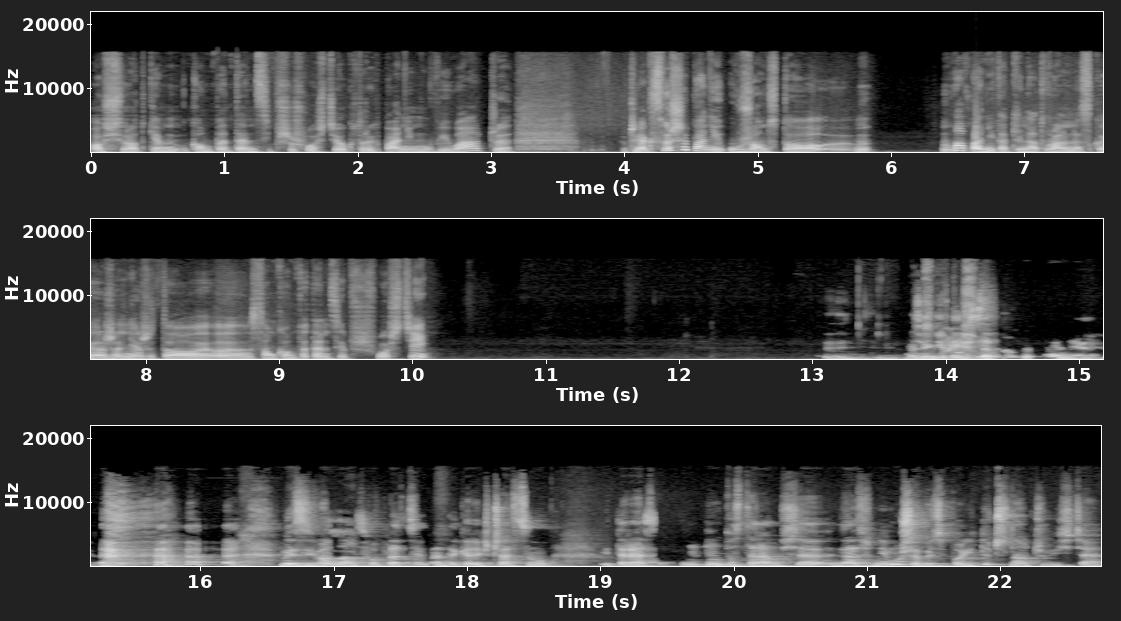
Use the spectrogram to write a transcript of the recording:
ośrodkiem kompetencji przyszłości, o których pani mówiła? Czy, czy jak słyszy pani urząd, to ma Pani takie naturalne skojarzenie, że to e, są kompetencje przyszłości? Dziękuję za to pytanie. My z Iwoną współpracujemy od jakiegoś czasu i teraz postaram się, znaczy nie muszę być polityczna oczywiście.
